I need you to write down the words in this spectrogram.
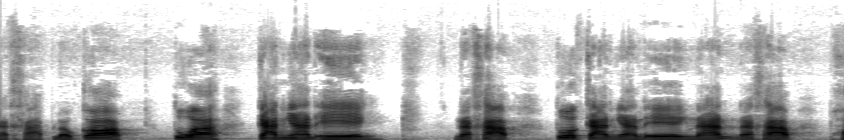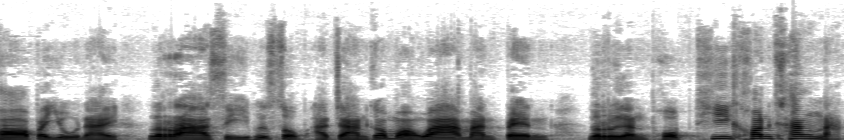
นะครับ แล้วก็ตัวการงานเองนะครับ ตัวการงานเองนั้นนะครับ พอไปอยู่ในราศีพฤษภอาจารย์ก็มองว่ามันเป็นเรือนภพที่ค่อนข้างหนัก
